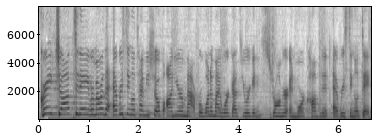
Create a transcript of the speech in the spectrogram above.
Great job today. Remember that every single time you show up on your mat for one of my workouts, you are getting stronger and more confident every single day.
